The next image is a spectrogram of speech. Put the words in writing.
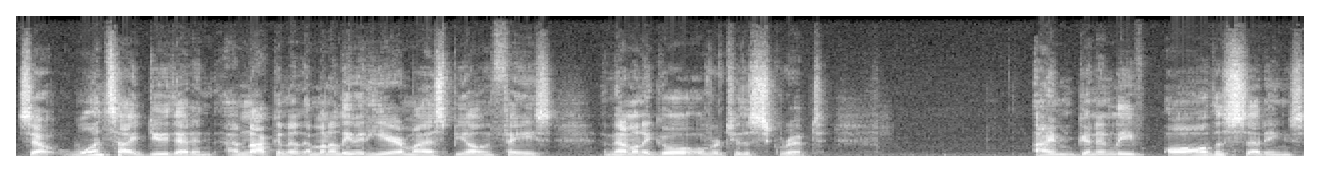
So once I do that, and I'm not gonna, I'm gonna leave it here, my SPL and phase, and then I'm gonna go over to the script. I'm gonna leave all the settings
